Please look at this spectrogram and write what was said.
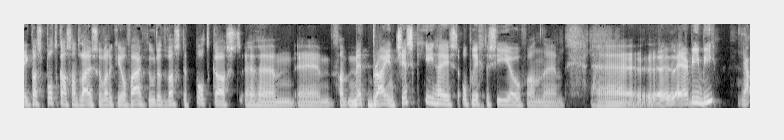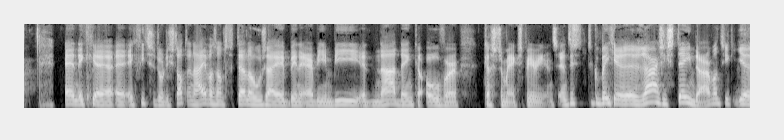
ik was podcast aan het luisteren, wat ik heel vaak doe. Dat was de podcast ehm, van, met Brian Chesky. Hij is de oprichter, CEO van Airbnb. Ja. En ik, uh, ik fietste door die stad en hij was aan het vertellen hoe zij binnen Airbnb het nadenken over customer experience. En het is natuurlijk een beetje een raar systeem daar, want je, je,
